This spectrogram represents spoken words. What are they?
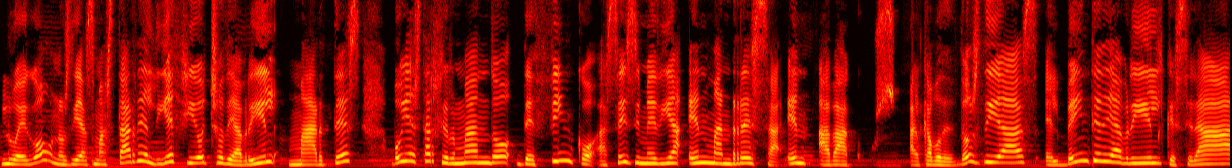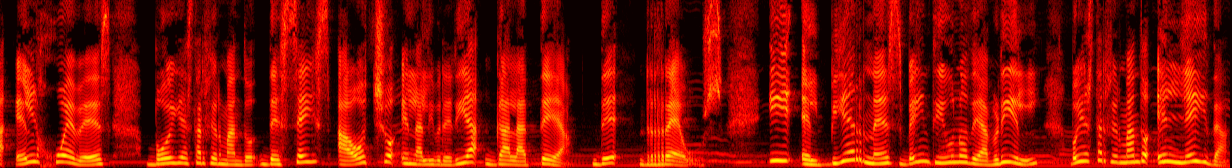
Luego, unos días más tarde, el 18 de abril, martes, voy a estar firmando de 5 a 6 y media en Manresa, en Abacus. Al cabo de dos días, el 20 de abril, que será el jueves, voy a estar firmando de 6 a 8 en la librería Galatea de Reus. Y el viernes 21 de abril voy a estar firmando en Lleida,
